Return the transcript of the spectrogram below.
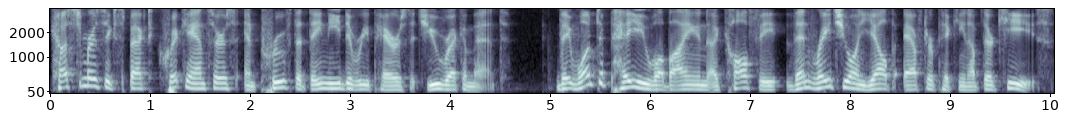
Customers expect quick answers and proof that they need the repairs that you recommend. They want to pay you while buying a coffee, then rate you on Yelp after picking up their keys.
